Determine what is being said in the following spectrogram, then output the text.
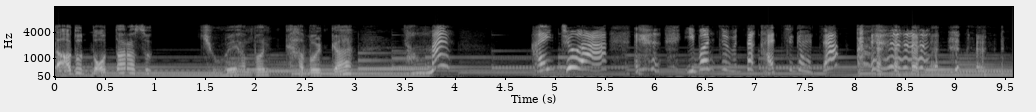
나도 너 따라서 교회 한번 가볼까? 정말? 아이, 좋아. 이번 주부터 같이 가자.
